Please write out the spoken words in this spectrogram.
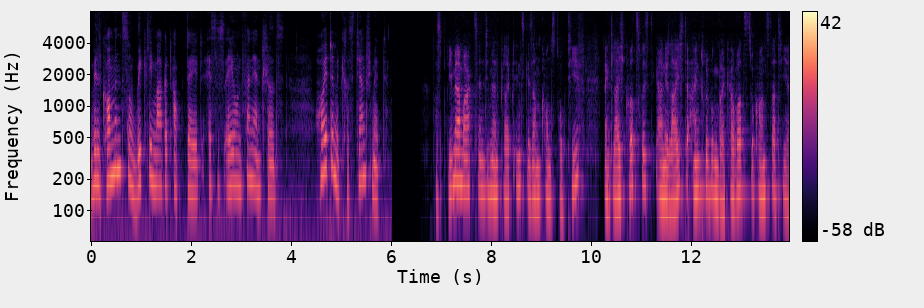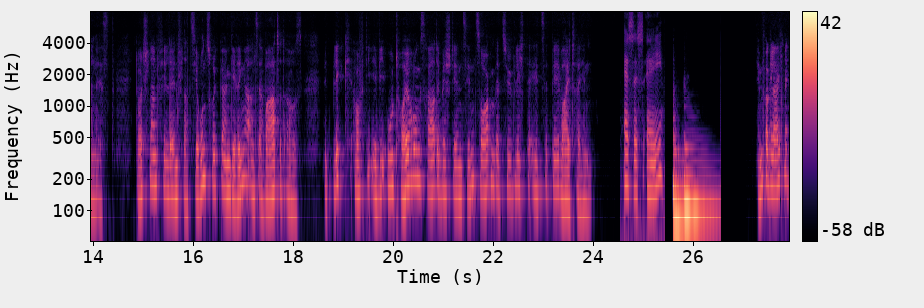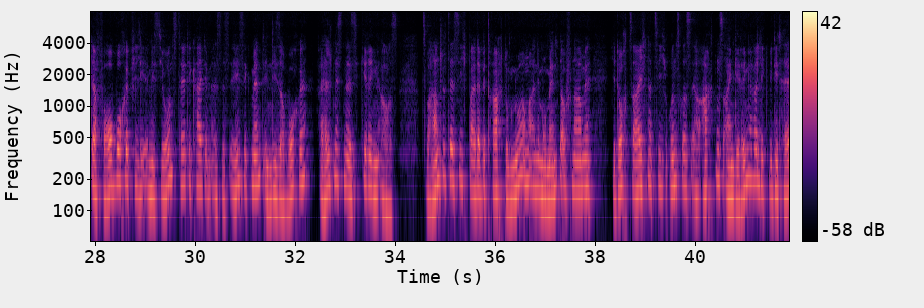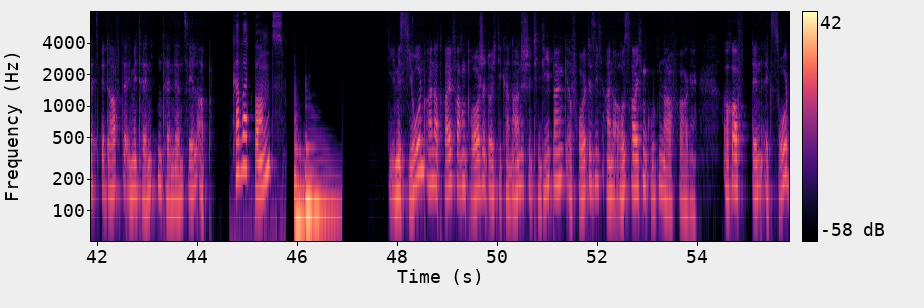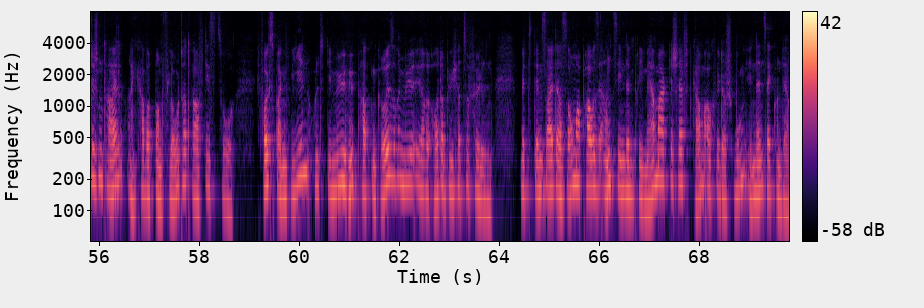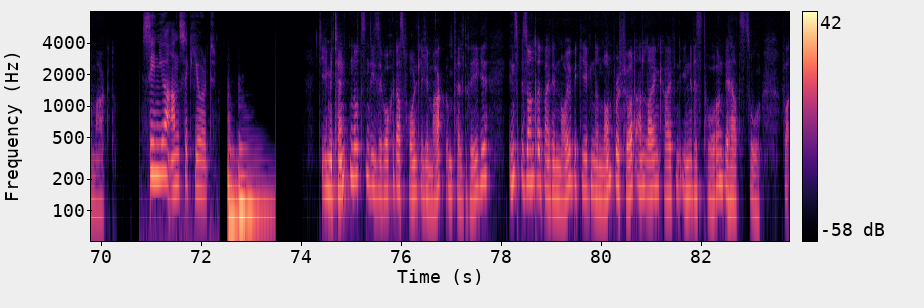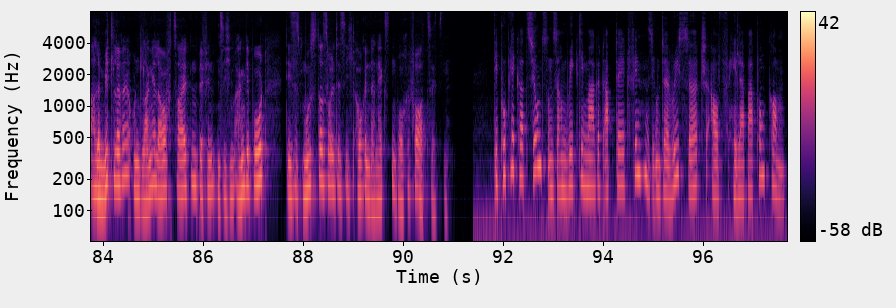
Willkommen zum Weekly Market Update SSA und Financials. Heute mit Christian Schmidt. Das Primärmarktsentiment bleibt insgesamt konstruktiv, wenngleich kurzfristig eine leichte Eintrübung bei Coverts zu konstatieren ist. In Deutschland fiel der Inflationsrückgang geringer als erwartet aus. Mit Blick auf die EWU-Teuerungsrate bestehen Zinssorgen bezüglich der EZB weiterhin. SSA Im Vergleich mit der Vorwoche fiel die Emissionstätigkeit im SSE-Segment in dieser Woche verhältnismäßig gering aus. Zwar handelt es sich bei der Betrachtung nur um eine Momentaufnahme, jedoch zeichnet sich unseres Erachtens ein geringerer Liquiditätsbedarf der Emittenten tendenziell ab. Covered Bonds Die Emission einer dreifachen Tranche durch die kanadische TD-Bank erfreute sich einer ausreichend guten Nachfrage. Auch auf den exotischen Teil, ein Covered Bond Floater, traf dies zu. Die Volksbank Wien und die MÜHYP hatten größere Mühe, ihre Orderbücher zu füllen. Mit dem seit der Sommerpause anziehenden Primärmarktgeschäft kam auch wieder Schwung in den Sekundärmarkt. Senior Unsecured Die Emittenten nutzen diese Woche das freundliche Marktumfeld rege, insbesondere bei den neu begebenen Non-Preferred-Anleihen greifen die Investoren beherzt zu. Vor allem mittlere und lange Laufzeiten befinden sich im Angebot. Dieses Muster sollte sich auch in der nächsten Woche fortsetzen. Die Publikation zu unserem Weekly Market Update finden Sie unter Research auf helaba.com.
